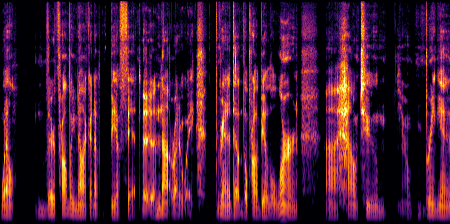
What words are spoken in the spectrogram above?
well, they're probably not going to be a fit, uh, not right away. Granted, they'll, they'll probably be able to learn uh, how to you know bring in,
